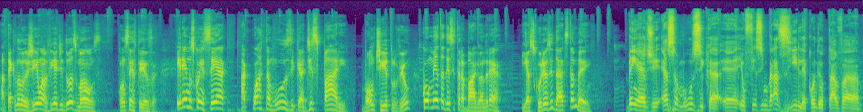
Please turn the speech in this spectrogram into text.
A tecnologia é uma via de duas mãos, com certeza. Iremos conhecer a, a quarta música, Dispare. Bom título, viu? Comenta desse trabalho, André. E as curiosidades também. Bem, Ed, essa música é, eu fiz em Brasília, quando eu estava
